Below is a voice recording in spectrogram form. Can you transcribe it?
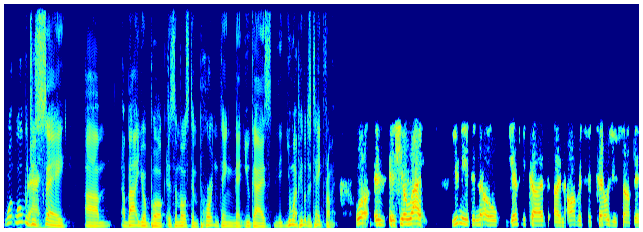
What, what would you say um, about your book is the most important thing that you guys you want people to take from it? Well, it's, it's your right. You need to know just because an officer tells you something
